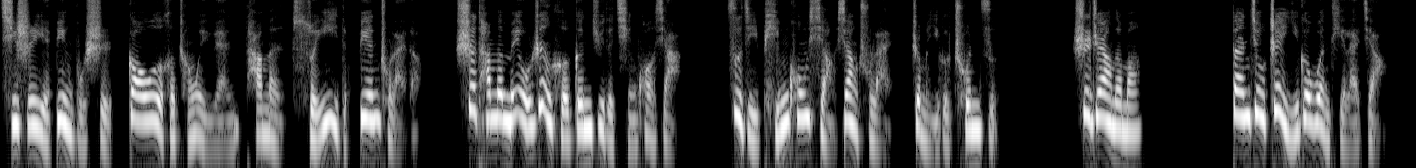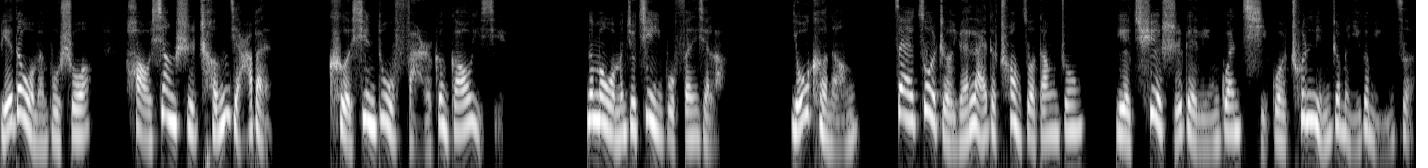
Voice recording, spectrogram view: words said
其实也并不是高鹗和程委员他们随意的编出来的，是他们没有任何根据的情况下，自己凭空想象出来这么一个“春”字，是这样的吗？但就这一个问题来讲，别的我们不说，好像是程甲本可信度反而更高一些。那么我们就进一步分析了，有可能在作者原来的创作当中，也确实给灵官起过春灵这么一个名字，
